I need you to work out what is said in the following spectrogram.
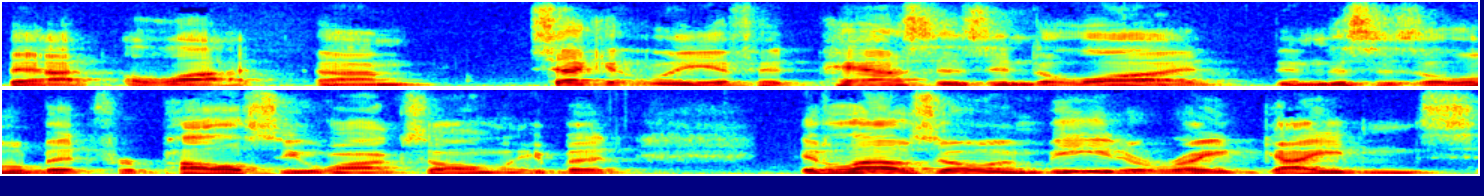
that a lot. Um, Secondly, if it passes into law, and this is a little bit for policy wonks only, but it allows OMB to write guidance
